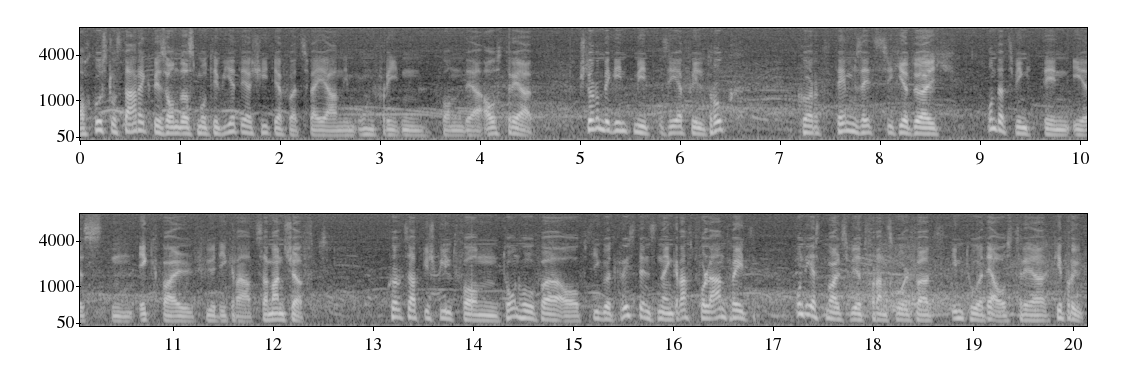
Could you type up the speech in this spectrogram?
Auch Gustl Starek besonders motiviert, er schied ja vor zwei Jahren im Unfrieden von der Austria. Sturm beginnt mit sehr viel Druck. Kurt Dem setzt sich hier durch und erzwingt den ersten Eckball für die Grazer Mannschaft. Kurz abgespielt von Tonhofer auf Sigurd Christensen, ein kraftvoller Antritt. Und erstmals wird Franz Wohlfahrt im Tor der Austria geprüft.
